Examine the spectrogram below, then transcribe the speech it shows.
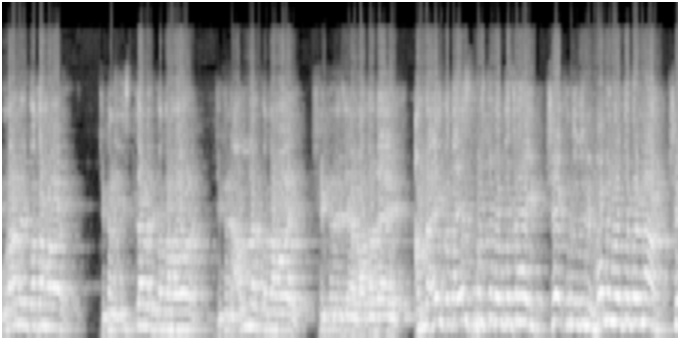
কোরআনের কথা হয় যেখানে ইসলামের কথা হয়, যেখানে আল্লাহর কথা হয়, সেখানে যে বাধা দেয়। আমরা এই কথা স্পষ্ট করতে চাই সে কোনোদিন মমিন হতে পারে না, সে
